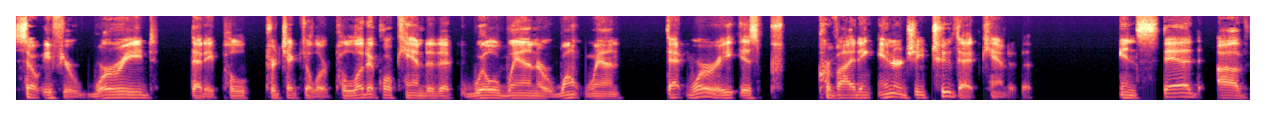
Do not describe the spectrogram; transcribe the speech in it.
So if you're worried that a pol- particular political candidate will win or won't win, that worry is p- providing energy to that candidate instead of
